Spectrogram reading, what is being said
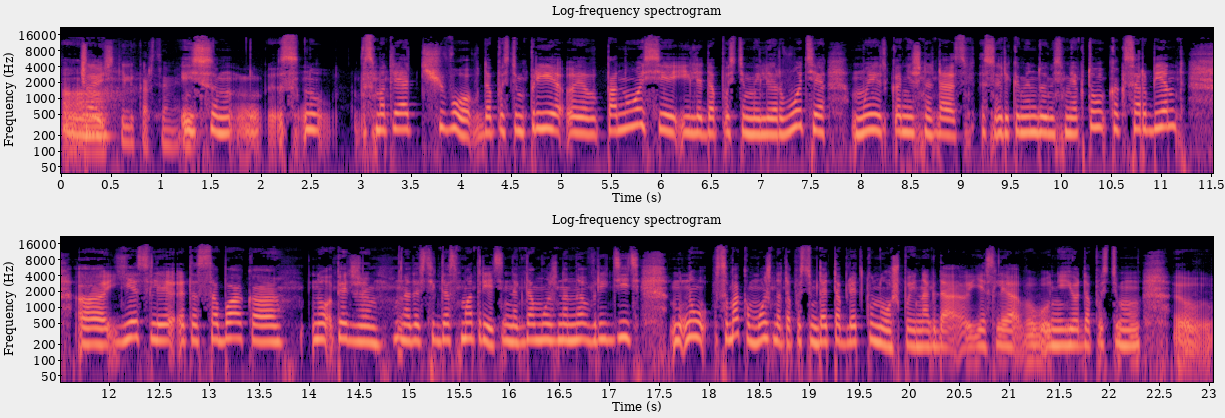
А, Человеческие лекарства. Из, ну, смотря от чего. Допустим, при э, поносе или, допустим, или рвоте мы, конечно, да, рекомендуем смекту как сорбент. А, если это собака, ну, опять же, надо всегда смотреть. Иногда можно навредить. Ну, собака можно, допустим, дать таблетку ножпа иногда, если у нее, допустим, э,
